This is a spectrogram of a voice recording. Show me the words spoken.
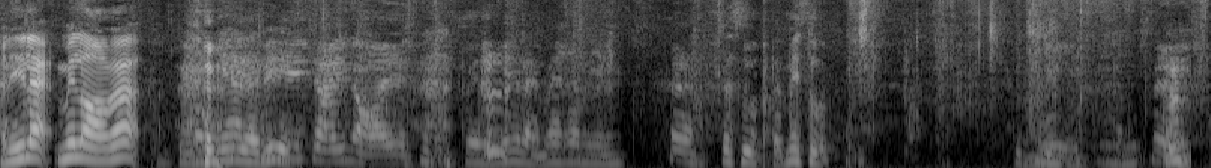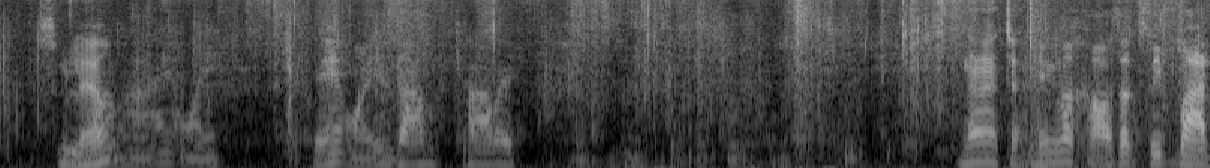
อันนี้แหละไม่หลอกอะเป็นอย่างนี้ยเลยพี่ ดีใจหน่อย เป็นอย่างนี้แหละแม่คณินจะสุดแต่ไม่สุดสุดแล้วถามหาให้อ๋อยจะให้อ๋อยตามพาไปน่าจะเฮงละข่าวสักสิบบาท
